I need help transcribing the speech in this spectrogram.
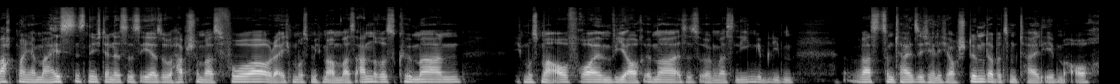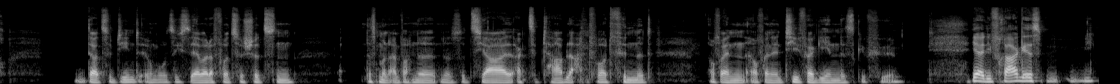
macht man ja meistens nicht, dann ist es eher so, hab schon was vor oder ich muss mich mal um was anderes kümmern. ich muss mal aufräumen, wie auch immer, es ist irgendwas liegen geblieben, was zum Teil sicherlich auch stimmt, aber zum Teil eben auch dazu dient, irgendwo sich selber davor zu schützen, dass man einfach eine, eine sozial akzeptable Antwort findet auf ein, auf ein tiefer gehendes Gefühl. Ja, die Frage ist, wie,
